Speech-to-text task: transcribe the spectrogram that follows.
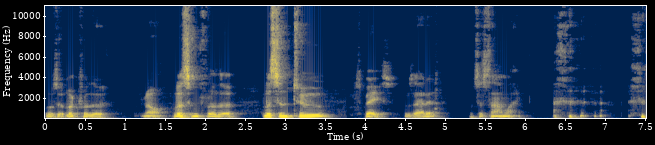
what was it? Look for the no, listen for the listen to space. Was that it? What's it sound like?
